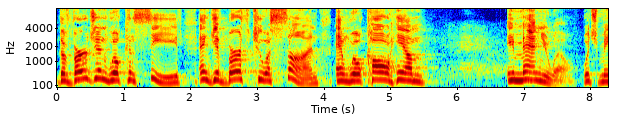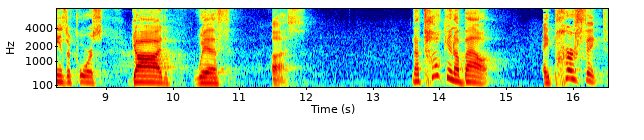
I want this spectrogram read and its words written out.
The virgin will conceive and give birth to a son and will call him Emmanuel, which means, of course, God with us. Now, talking about a perfect,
